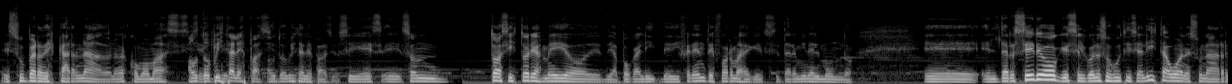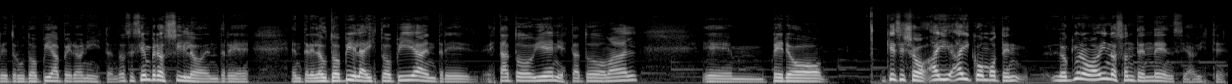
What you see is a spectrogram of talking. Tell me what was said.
es súper descarnado, ¿no? Es como más. si Autopista al espacio. Autopista al espacio, sí. Es, eh, son todas historias medio de, de, de diferentes formas de que se termine el mundo. Eh, el tercero, que es el Coloso Justicialista, bueno, es una retroutopía peronista. Entonces siempre oscilo entre, entre la utopía y la distopía, entre está todo bien y está todo mal. Eh, pero, qué sé yo, hay, hay como... lo que uno va viendo son tendencias, ¿viste?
